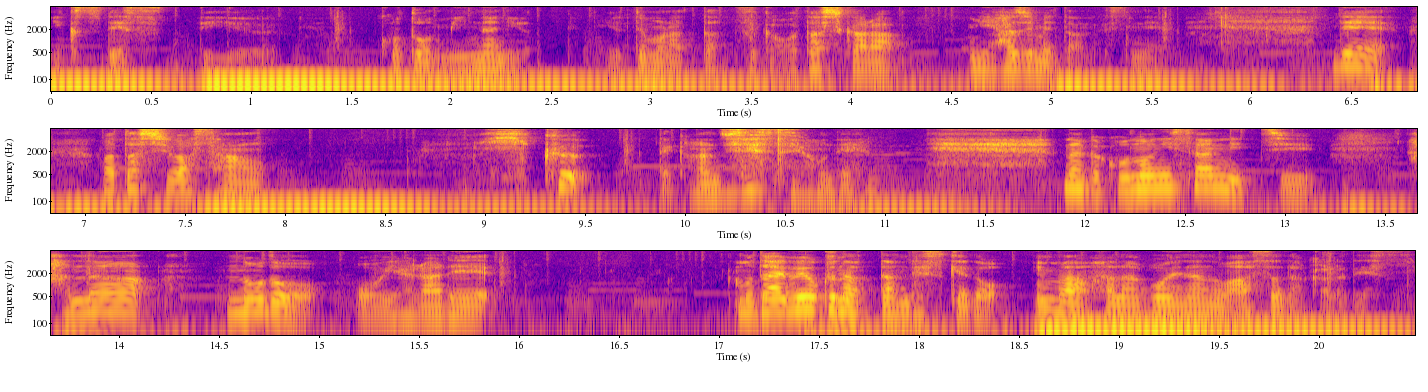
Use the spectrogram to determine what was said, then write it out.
いくつですっていうことをみんなに言ってもらったっつうか私から言い始めたんですね。で私は3引くって感じですよね。なんかこの23日鼻喉をやられもうだいぶ良くなったんですけど今鼻声なのは朝だからです。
